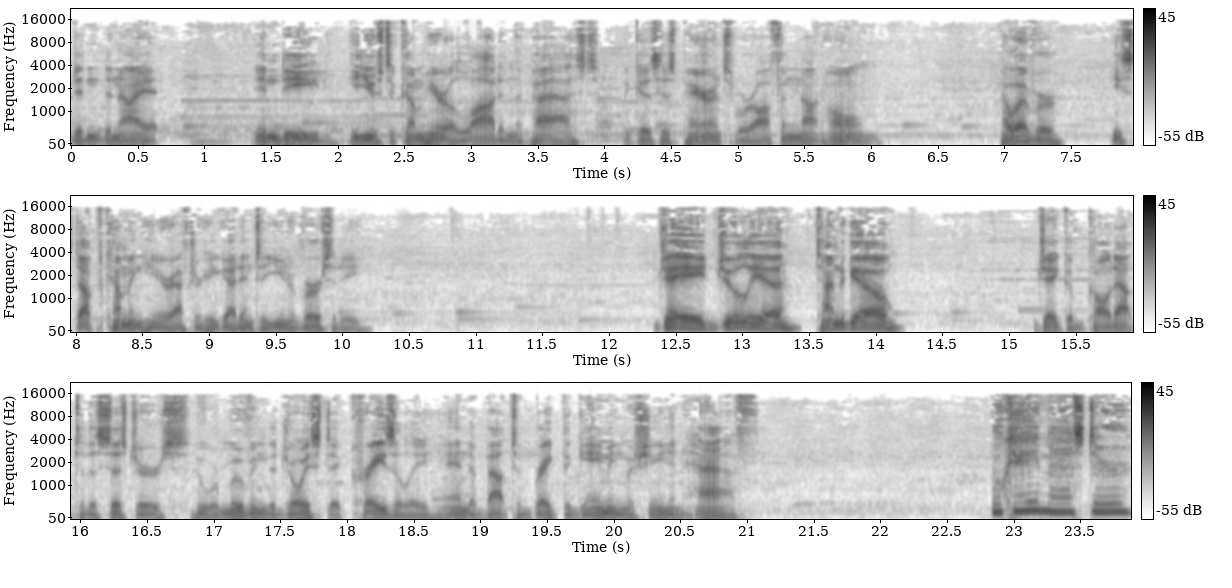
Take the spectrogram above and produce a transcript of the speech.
didn't deny it. Indeed, he used to come here a lot in the past because his parents were often not home. However, he stopped coming here after he got into university. Jade, Julia, time to go, Jacob called out to the sisters, who were moving the joystick crazily and about to break the gaming machine in half. Okay, Master.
